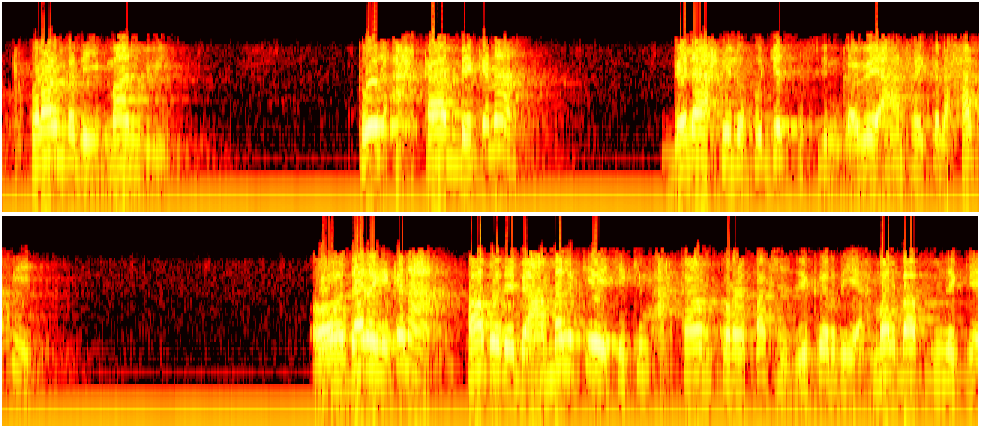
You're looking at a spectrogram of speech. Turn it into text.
パランバディマンビ。トール、あかんべかな。ベラヒル、ほじっとすりんかべ、あはかなはっぴ。او دا لکه کنه پاپو دې به عمل کې چې کوم احکام قران پاک ذکر دي عمل باپ نه کې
